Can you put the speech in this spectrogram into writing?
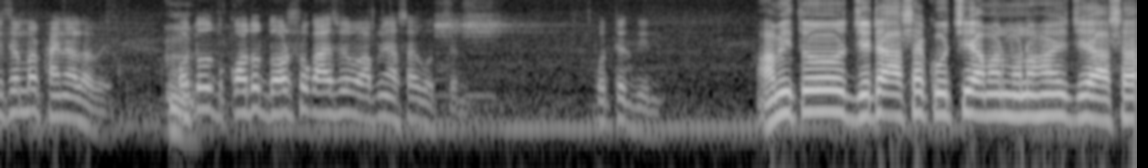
ডিসেম্বর ফাইনাল হবে। কত কত দর্শক আসবে আপনি আশা করছেন প্রত্যেক দিন আমি তো যেটা আশা করছি আমার মনে হয় যে আশা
